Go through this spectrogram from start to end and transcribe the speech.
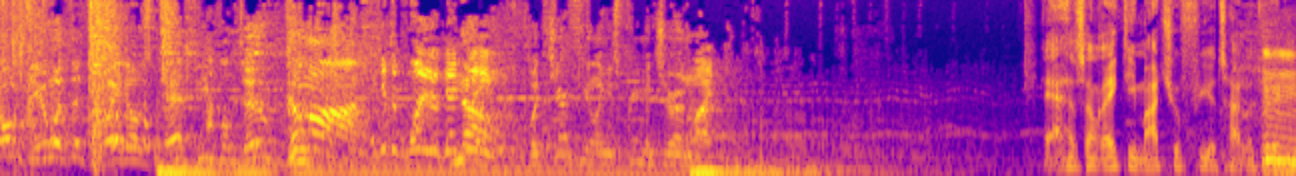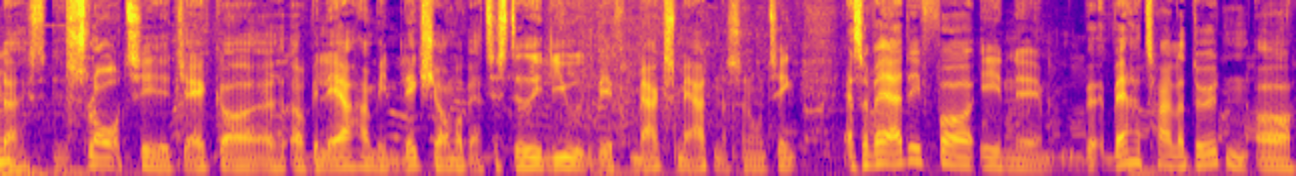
Don't deal with it the way those dead people do. Come on! I get the point, okay, No, please. what you're feeling is premature enlightenment. Ja, han er sådan en rigtig macho-fyr, Tyler Durden, mm. der slår til Jack og, og vil lære ham en lektie om at være til stede i livet ved at mærke smerten og sådan nogle ting. Altså, hvad er det for en... Øh, hvad har Tyler Durden og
